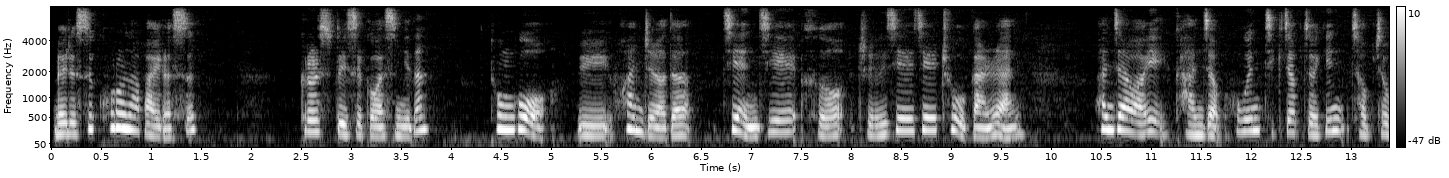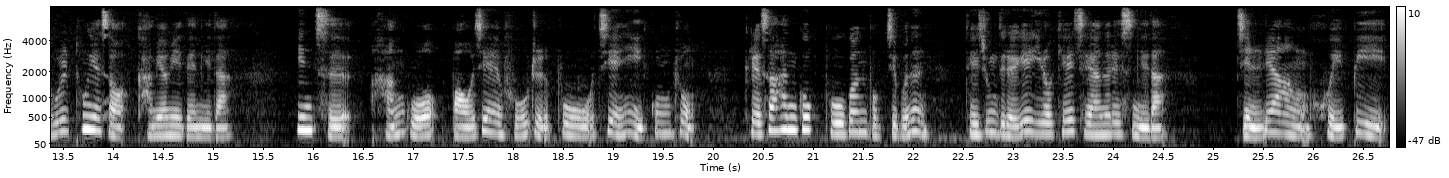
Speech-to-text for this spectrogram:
메르스 코로나 바이러스? 그럴 수도 있을 것 같습니다. 通过与患者的间接和直接接触感染 환자와의 간접 혹은 직접적인 접촉을 통해서 감염이 됩니다. 因此， 韩国保健福祉部建议公众 그래서 한국보건복지부는 대중들에게 이렇게 제안을 했습니다. 尽量回避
